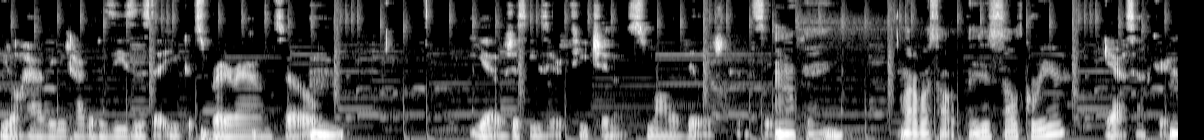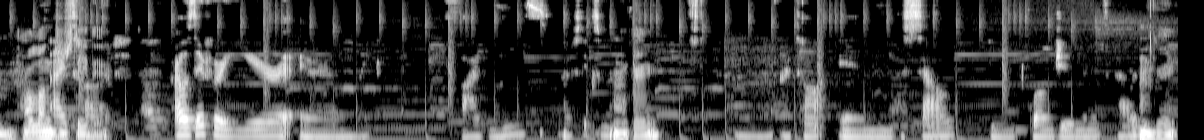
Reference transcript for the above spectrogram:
you don't have any type of diseases that you could spread around. So, Mm, yeah, it was just easier to teach in a smaller village than a city. okay. What about South? Is this South Korea? Yeah, South Korea. Mm, How long did I you stay taught. there? I was there for a year and like five months, five, six months. Okay. Um, I taught in the south, the Gwangju municipality, Okay.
